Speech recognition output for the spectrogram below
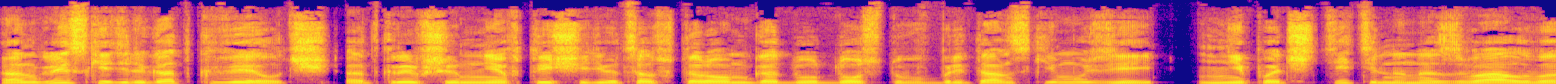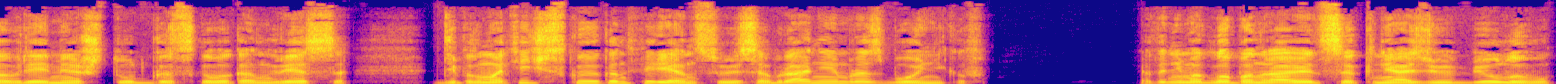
Английский делегат Квелч, открывший мне в 1902 году доступ в Британский музей, непочтительно назвал во время Штутгартского конгресса дипломатическую конференцию собранием разбойников. Это не могло понравиться князю Бюлову.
